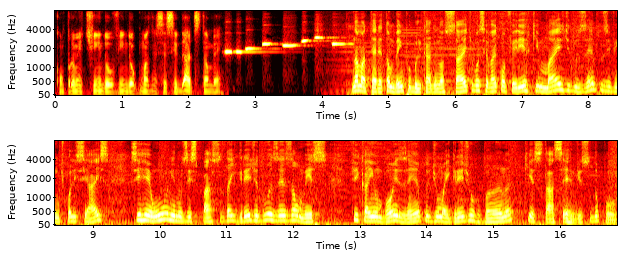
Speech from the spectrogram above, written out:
comprometindo, ouvindo algumas necessidades também. Na matéria também publicada em nosso site, você vai conferir que mais de 220 policiais se reúnem nos espaços da igreja duas vezes ao mês. Fica aí um bom exemplo de uma igreja urbana que está a serviço do povo.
